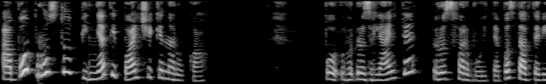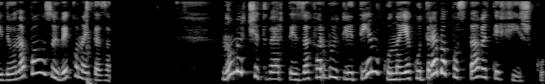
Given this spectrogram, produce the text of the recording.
або просто підняти пальчики на руках. Розгляньте, розфарбуйте. Поставте відео на паузу і виконайте завдання. Номер четвертий. Зафарбуй клітинку, на яку треба поставити фішку.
